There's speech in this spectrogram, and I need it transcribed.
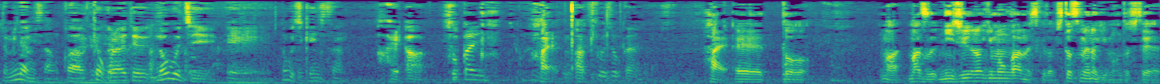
じゃ南さんか今日来られてる野口、えー、野口健一さん。はいあ紹介はいあはいえー、っとまあまず二重の疑問があるんですけど一つ目の疑問として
